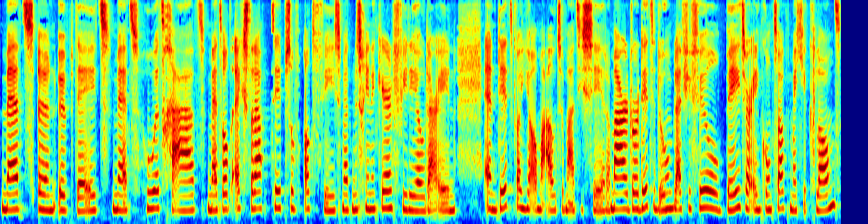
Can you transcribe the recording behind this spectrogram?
met een update, met hoe het gaat, met wat extra tips of advies, met misschien een keer een video daarin. En dit kan je allemaal automatiseren. Maar door dit te doen, blijf je veel beter in contact met je klant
